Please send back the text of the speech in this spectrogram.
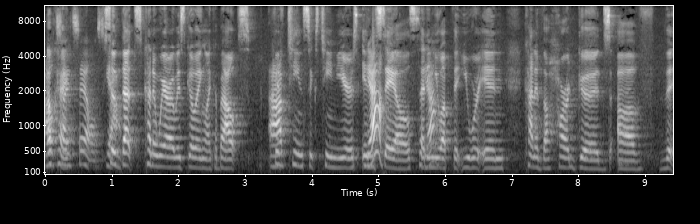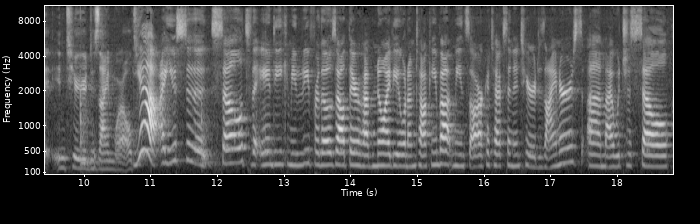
Outside okay. sales. Yeah. So that's kind of where I was going like about 15, 16 years in yeah. sales, setting yeah. you up that you were in kind of the hard goods of the interior design world. Yeah, I used to sell to the A&D community. For those out there who have no idea what I'm talking about, means the architects and interior designers. Um, I would just sell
